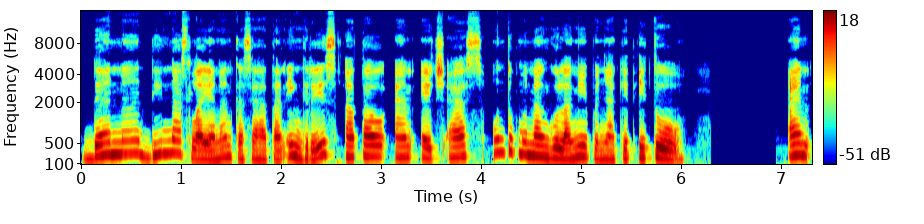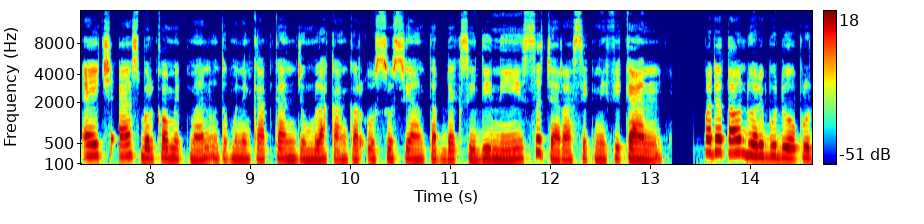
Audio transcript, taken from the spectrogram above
dana Dinas Layanan Kesehatan Inggris atau NHS untuk menanggulangi penyakit itu. NHS berkomitmen untuk meningkatkan jumlah kanker usus yang terdeteksi dini secara signifikan. Pada tahun 2028,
